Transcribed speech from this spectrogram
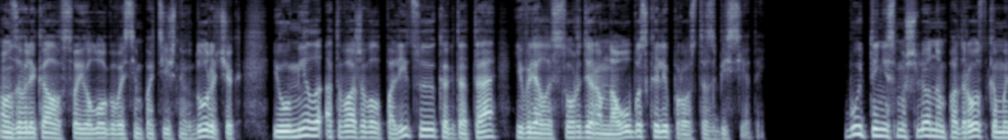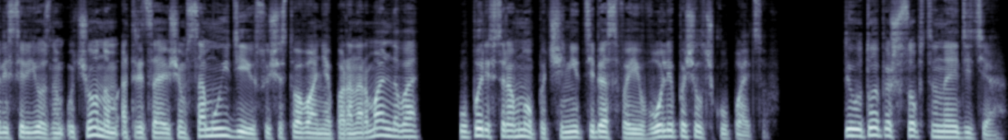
Он завлекал в свое логово симпатичных дурочек и умело отваживал полицию, когда та являлась с ордером на обыск или просто с беседой. Будь ты несмышленным подростком или серьезным ученым, отрицающим саму идею существования паранормального, упырь все равно подчинит тебя своей воле по щелчку пальцев. Ты утопишь собственное дитя,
